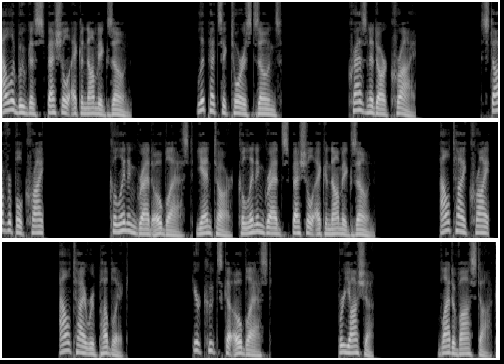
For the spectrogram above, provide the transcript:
Alabuga Special Economic Zone. Lipetsk Tourist Zones. Krasnodar Krai. Stavropol Krai. Kaliningrad Oblast Yantar, Kaliningrad Special Economic Zone. Altai Krai. Altai Republic. Irkutska Oblast. Buryatia Vladivostok.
